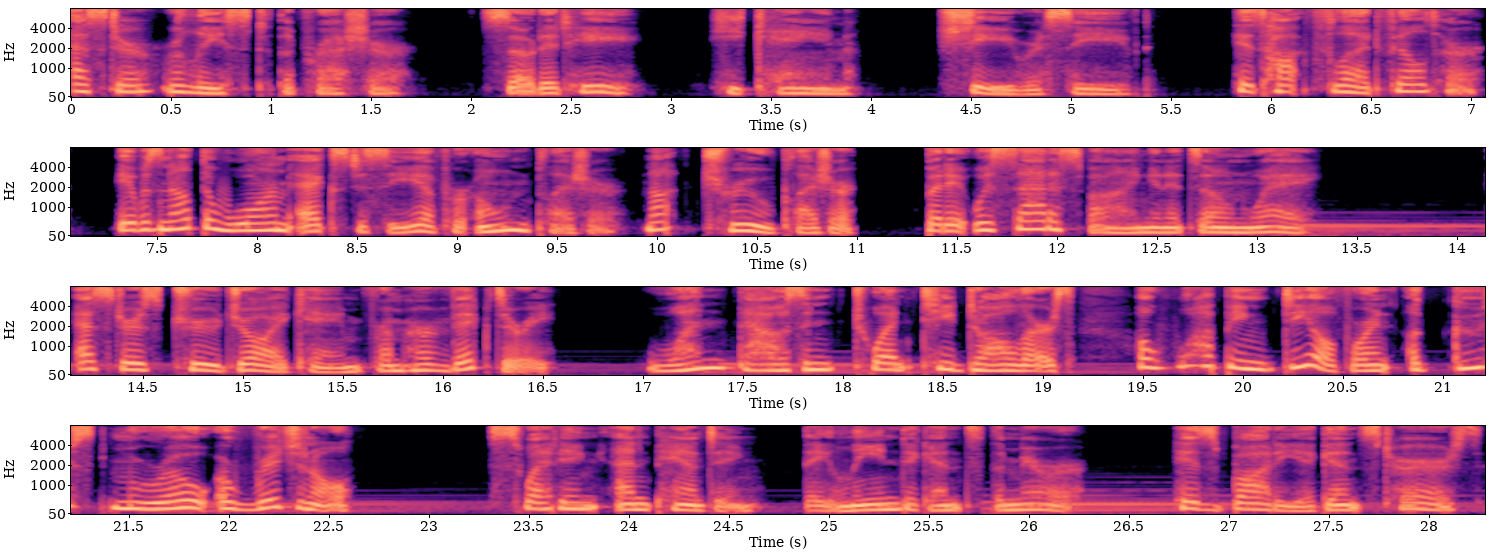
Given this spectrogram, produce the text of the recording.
Esther released the pressure. So did he. He came. She received. His hot flood filled her. It was not the warm ecstasy of her own pleasure, not true pleasure, but it was satisfying in its own way. Esther's true joy came from her victory. $1,020, a whopping deal for an Auguste Moreau original. Sweating and panting, they leaned against the mirror, his body against hers,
